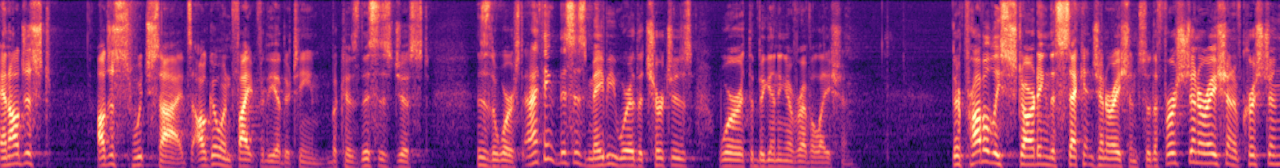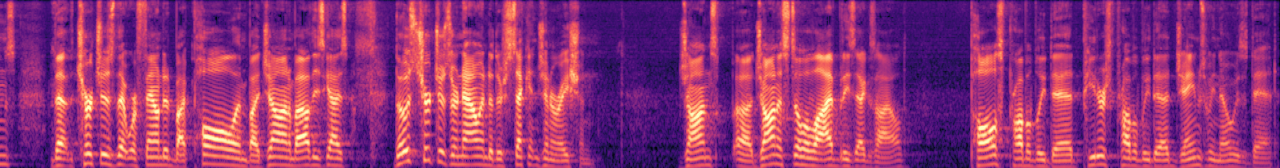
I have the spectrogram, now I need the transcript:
And I'll just I'll just switch sides. I'll go and fight for the other team because this is just this is the worst. And I think this is maybe where the churches were at the beginning of Revelation. They're probably starting the second generation. So the first generation of Christians, the churches that were founded by Paul and by John and by all these guys, those churches are now into their second generation. John's, uh, John is still alive, but he's exiled. Paul's probably dead. Peter's probably dead. James, we know, is dead.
